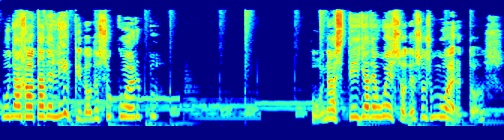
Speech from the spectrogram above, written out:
Una gota de líquido de su cuerpo. Una astilla de hueso de sus muertos.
